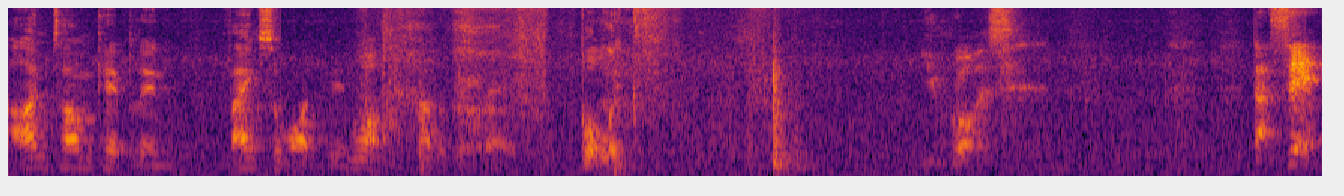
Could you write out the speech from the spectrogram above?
I'm Tom Kipling. Thanks for watching. What? Have a good day. Bollocks. You rotters. That's it!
